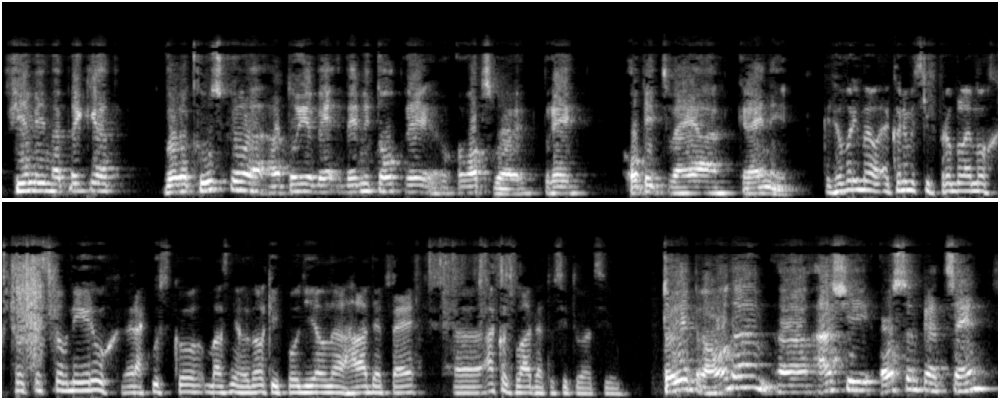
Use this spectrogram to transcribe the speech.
firmy napríklad v Rakúsku a to je veľmi dobrý rozvoj pre obidvaja krajiny. Keď hovoríme o ekonomických problémoch, čo cestovný ruch? Rakúsko má z neho veľký podiel na HDP. E, ako zvláda tú situáciu? To je pravda. E, Asi 8%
